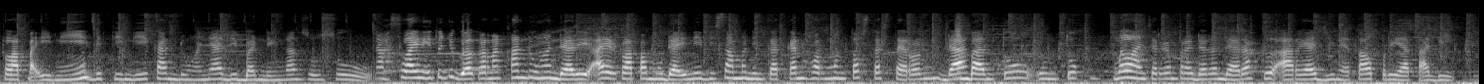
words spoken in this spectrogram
kelapa ini lebih tinggi kandungannya dibandingkan susu. Nah, selain itu juga karena kandungan dari air kelapa muda ini bisa meningkatkan hormon testosteron dan bantu untuk melancarkan peredaran darah ke area genital pria tadi.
